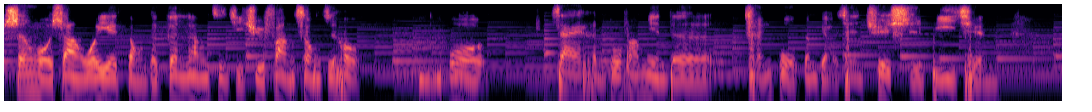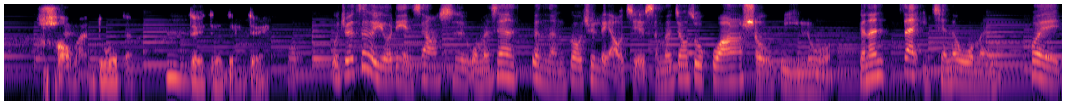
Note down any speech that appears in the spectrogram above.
生活上我也懂得更让自己去放松之后，我在很多方面的。成果跟表现确实比以前好蛮多的。嗯，对对对对。我我觉得这个有点像是我们现在更能够去了解什么叫做瓜熟蒂落。可能在以前的我们会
